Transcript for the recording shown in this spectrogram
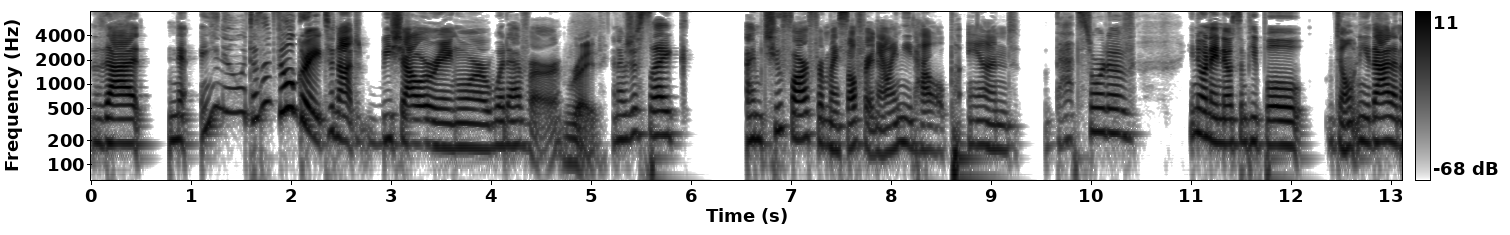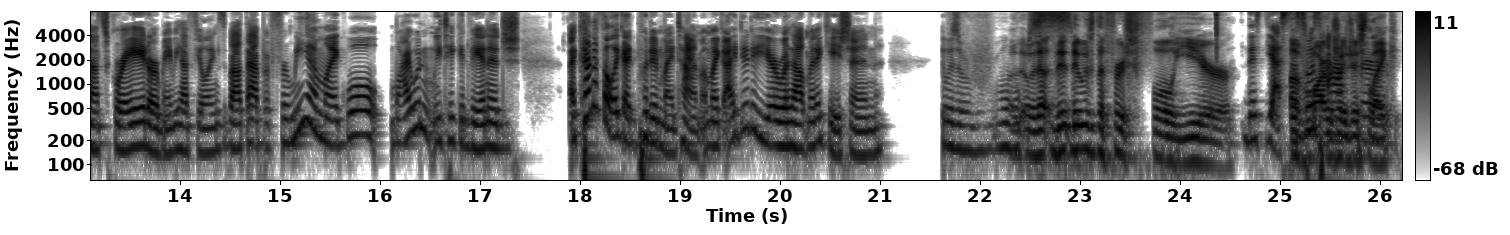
that you know, it doesn't feel great to not be showering or whatever. Right. And I was just like, I'm too far from myself right now. I need help. And that's sort of, you know, and I know some people don't need that and that's great or maybe have feelings about that. But for me, I'm like, well, why wouldn't we take advantage? I kind of felt like I'd put in my time. I'm like, I did a year without medication. It was a uh, th- that was the first full year this yes, this of was largely after, just like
